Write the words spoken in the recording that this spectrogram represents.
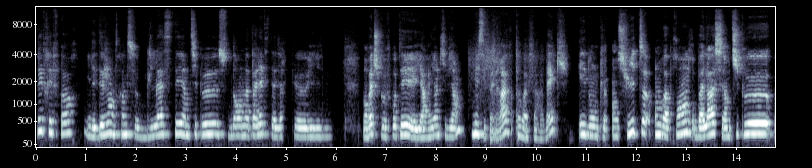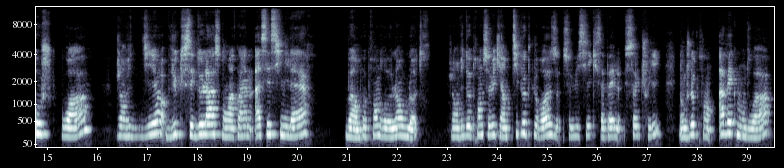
très très fort. Il est déjà en train de se glacer un petit peu dans ma palette, c'est-à-dire que en fait je peux frotter et il n'y a rien qui vient. Mais c'est pas grave, on va faire avec. Et donc ensuite on va prendre, bah là c'est un petit peu au choix, j'ai envie de dire, vu que ces deux-là sont quand même assez similaires, bah on peut prendre l'un ou l'autre. J'ai envie de prendre celui qui est un petit peu plus rose, celui-ci qui s'appelle Sultry. Donc je le prends avec mon doigt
